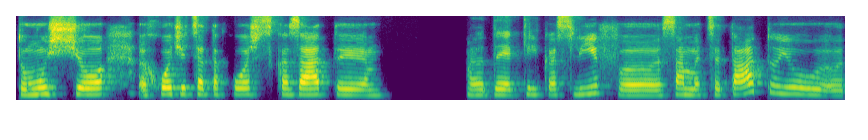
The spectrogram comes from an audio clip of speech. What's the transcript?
Тому що е, хочеться також сказати. Е, Декілька слів е, саме цитатою: е,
